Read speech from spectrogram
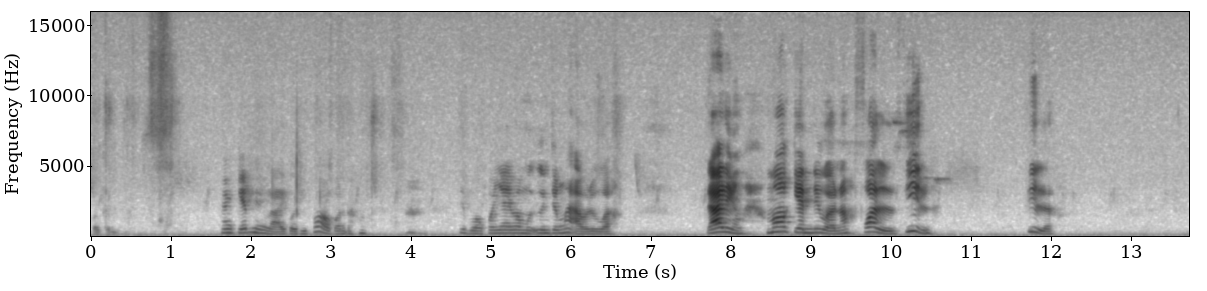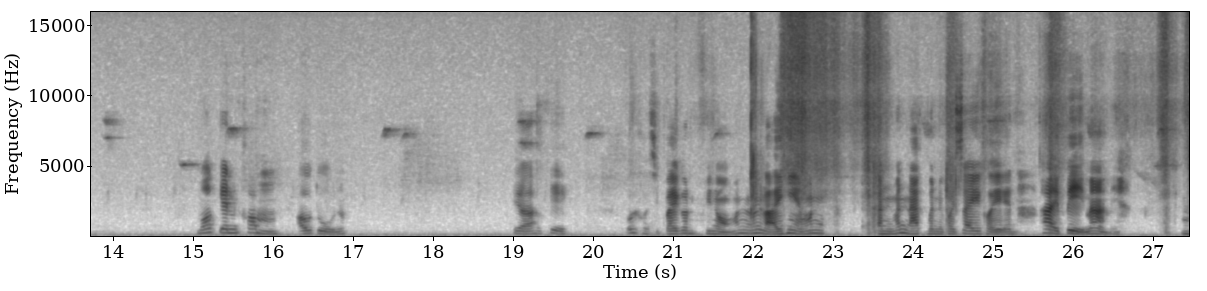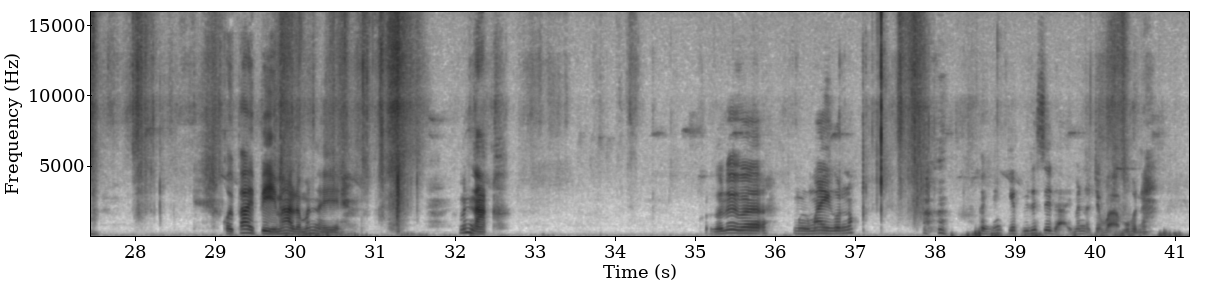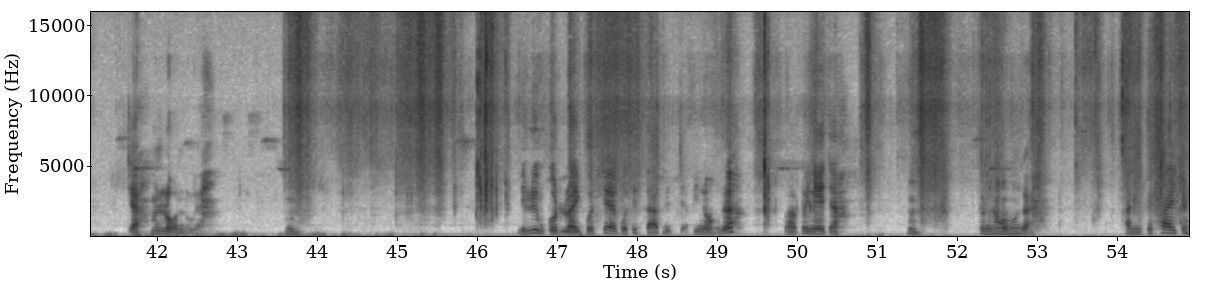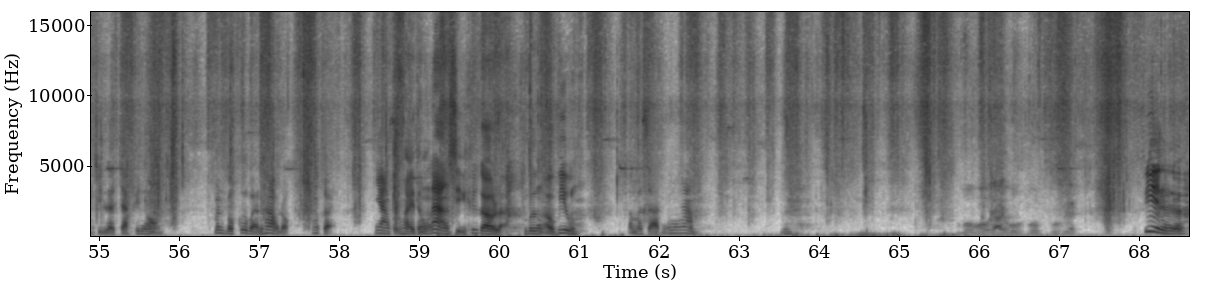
ข่อยก็แห้งเก็บแห้งหลายกว่าที่พ่อก่อนที่บอกพ่อใหญ่ว่ามืออื่นจังมาเอาดีกว่าดาริงมอเกนดีกว่าเนาะฟอลฟิลฟิลมอเกนคอมเอาตูเนาะอย่าโอเค โอ้ยขอยสิไปก่อนพี่น้องมันมันหลายเหียงมัน อันมันหนักบัดนข่อยใส่ข่อยพ่ายเป้มากเนี่ยข่อยพ่ายเปมากแล้วมันไหนมันหนักข่อยก็เลยว่ามือไม่ก่อนเนาะแต่ยังเก็บอยู่ได้เสียดายมันน่าจะว่าบุนะจ้ะมันร้อนออกแล้วอืมอย่าลืมกดไลค์กดแชร์กดติดตามด้วยจ้ะพี่น้องเด้อ ฝากไปแน่จ้ะต้นเฮามันก็อันไปไข่จังสิละจ้ะพี่น้อง มันบ่คือบ้านเฮาดอกมันก็ย่างตรงไห้ตรงนางสีคือเก่าล่ะเบิ่งเอาวิวธรรมศาสตร์งามฟินเลย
